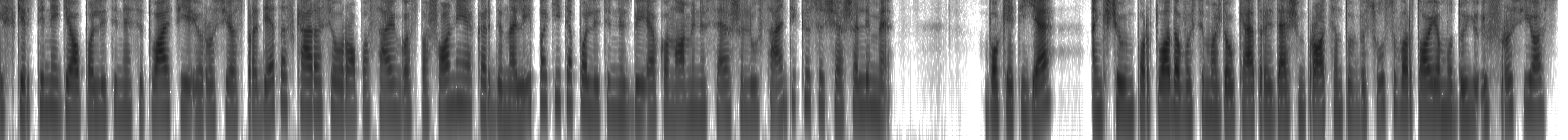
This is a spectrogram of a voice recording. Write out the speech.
Išskirtinė geopolitinė situacija ir Rusijos pradėtas karas ES pašonėje kardinaliai pakeitė politinius bei ekonominius e šalių santykius su šia šalimi. Vokietija, anksčiau importuodavusi maždaug 40 procentų visų suvartojamų dujų iš Rusijos,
